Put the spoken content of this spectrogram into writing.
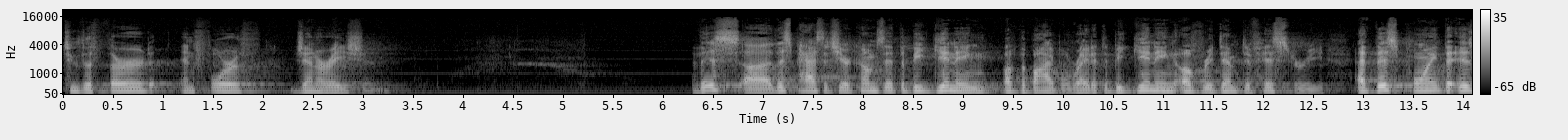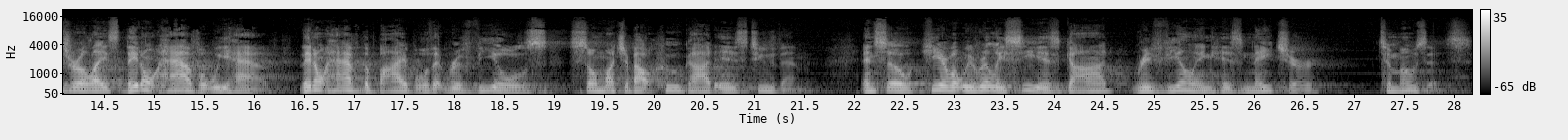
to the third and fourth generation. This, uh, this passage here comes at the beginning of the Bible, right? At the beginning of redemptive history. At this point, the Israelites, they don't have what we have. They don't have the Bible that reveals so much about who God is to them. And so here, what we really see is God revealing his nature to Moses.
